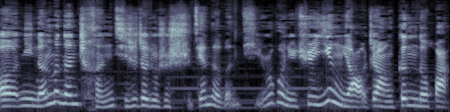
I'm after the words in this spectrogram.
呃，你能不能成，其实这就是时间的问题。如果你去硬要这样跟的话，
